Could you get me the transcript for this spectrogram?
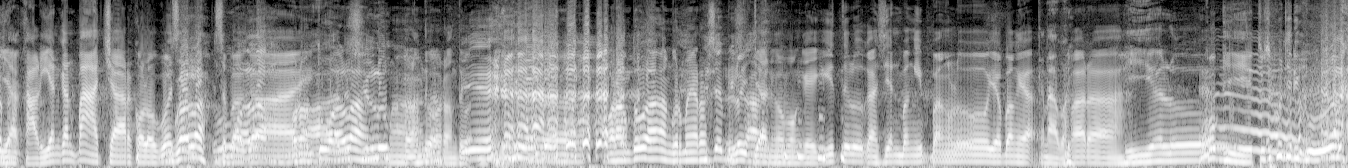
Ya kalian kan pacar Kalau gue sih lah. sebagai Lu lah. Orang tua lah. lu. Orang tua orang tua Iya. orang tua anggur merah. Bisa Lu bisa. jangan ngomong kayak gitu lu Kasihan Bang Ipang lu Ya Bang ya Kenapa? Parah iya lo Kok gitu sih kok jadi gua?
